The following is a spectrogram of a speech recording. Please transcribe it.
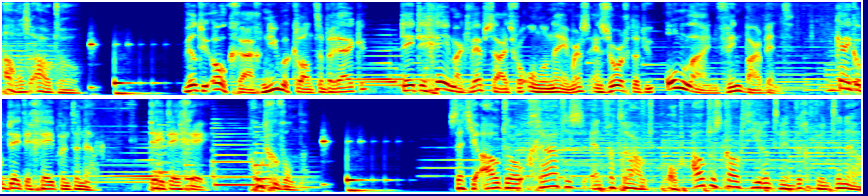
alles auto. Wilt u ook graag nieuwe klanten bereiken? DTG maakt websites voor ondernemers en zorgt dat u online vindbaar bent. Kijk op dtg.nl. DTG. Goed gevonden. Zet je auto gratis en vertrouwd op autoscout24.nl.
